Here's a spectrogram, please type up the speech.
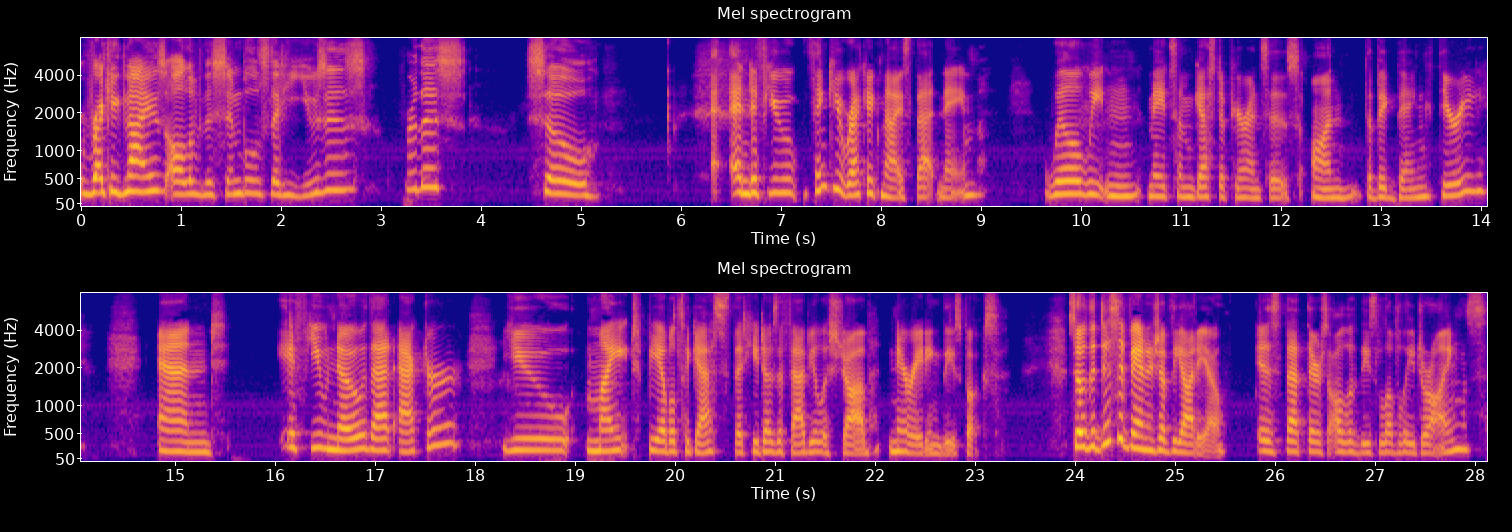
recognize all of the symbols that he uses for this. So and if you think you recognize that name, Wil Wheaton made some guest appearances on The Big Bang Theory and if you know that actor, you might be able to guess that he does a fabulous job narrating these books. So the disadvantage of the audio is that there's all of these lovely drawings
